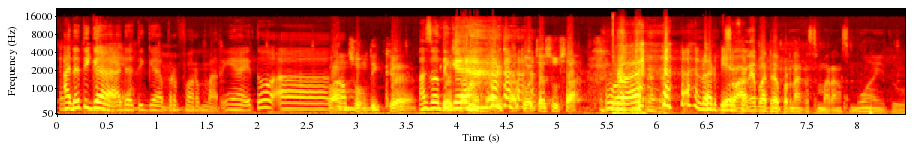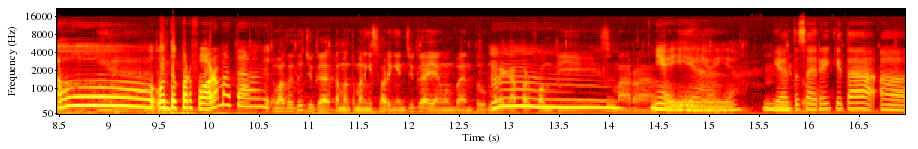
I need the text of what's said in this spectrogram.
Ada tiga, ya? ada tiga performer. Ya itu eh, kom- Langsung tiga. Langsung tiga. Biasanya nyari satu aja susah. Wah, luar biasa. Soalnya pada pernah ke Semarang semua itu. Oh. Untuk perform atau Waktu itu juga teman-teman ngisoringin juga yang membantu mereka perform di Semarang. Iya, iya, Iya. iya, iya. Hmm. Ya terus akhirnya kita eh,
